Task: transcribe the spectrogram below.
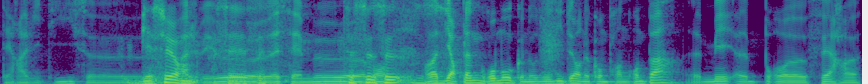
Terravitis, euh, Bien sûr, HVE, SME, euh, on va dire plein de gros mots que nos auditeurs ne comprendront pas, mais euh, pour faire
